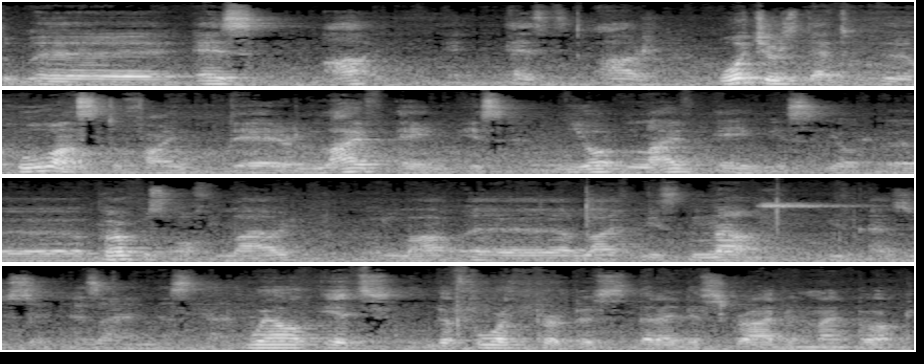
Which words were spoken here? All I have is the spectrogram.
uh, as our, as our watchers that uh, who wants to find their life aim is your life aim is your uh, purpose of life. Life, uh, life is now, as you said, as I understand. Well, it's the fourth purpose that I describe in my book.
